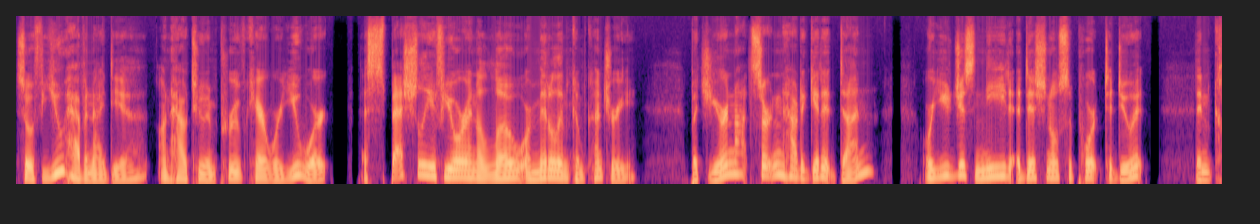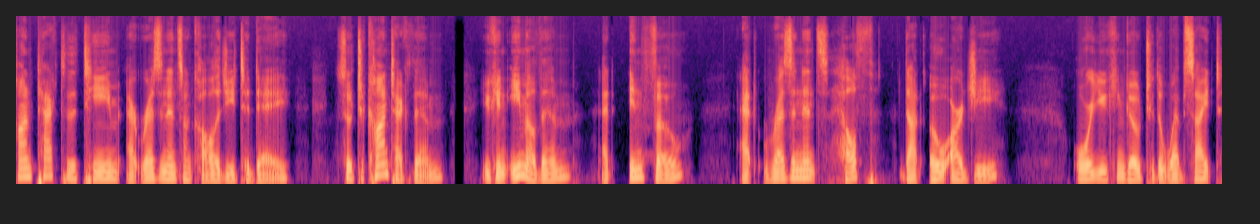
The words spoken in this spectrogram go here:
So if you have an idea on how to improve care where you work, especially if you're in a low or middle income country, but you're not certain how to get it done, or you just need additional support to do it, then contact the team at Resonance Oncology today. So to contact them, you can email them at info at resonancehealth.org, or you can go to the website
